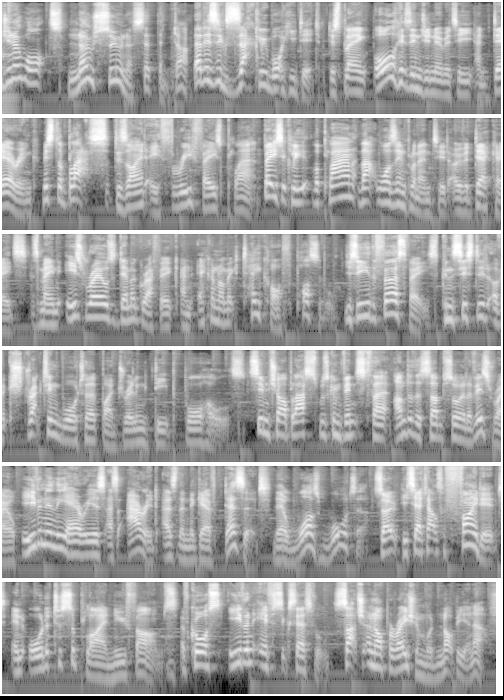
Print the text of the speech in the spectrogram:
And you know what? No sooner said than done. That is exactly what he did. Displaying all his ingenuity and daring, Mr. Blass designed a three-phase plan. Basically, the plan that was implemented over decades has made Israel's demographic and economic takeoff possible. You see, the first phase consisted of extracting water by drilling deep boreholes. Simcha Blass was convinced that under the subsoil of Israel, even in the areas as arid as the Negev desert, there was water. So he set out to find it in order to supply new farms. Of course, even if successful, such an operation would not be enough.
